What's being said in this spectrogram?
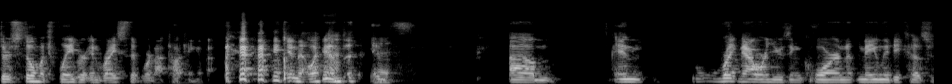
there's so much flavor in rice that we're not talking about. you know, and Yes. um, and right now we're using corn mainly because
